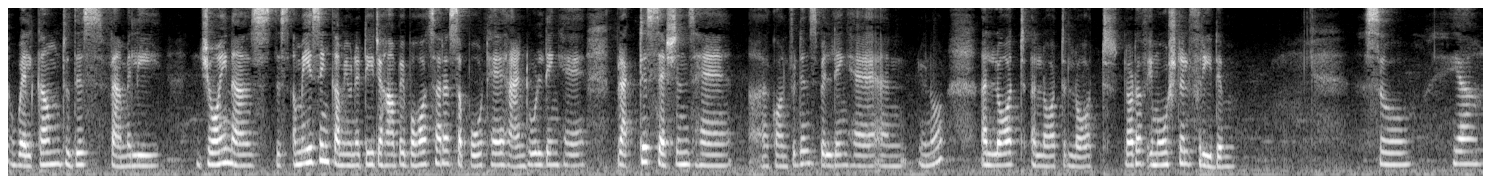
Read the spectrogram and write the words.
Welcome to this family join us this amazing community जहाँ पे बहुत सारा support है hand holding है practice sessions हैं कॉन्फिडेंस बिल्डिंग है and you know a lot a lot a lot lot of emotional freedom so yeah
